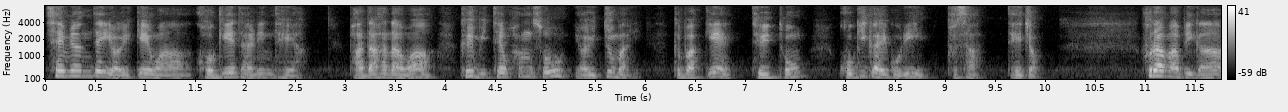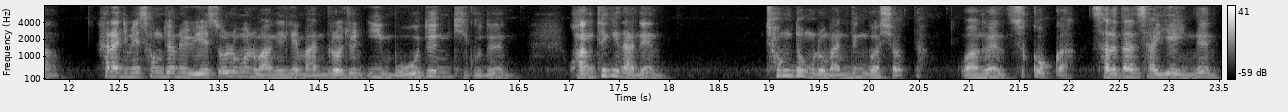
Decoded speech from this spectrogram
세면대 10개와 거기에 달린 대야, 바다 하나와 그 밑에 황소 12마리, 그 밖에 들통, 고기갈고리, 부사, 대접. 후라마비가 하나님의 성전을 위해 솔로몬 왕에게 만들어준 이 모든 기구는 광택이 나는 청동으로 만든 것이었다. 왕은 수꽃과 사르단 사이에 있는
